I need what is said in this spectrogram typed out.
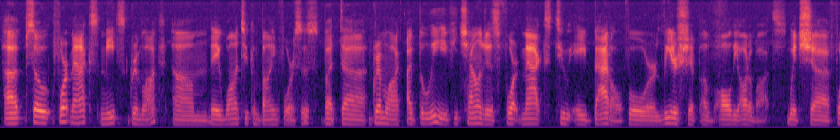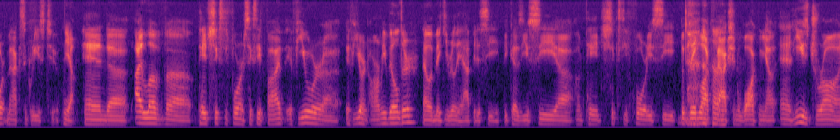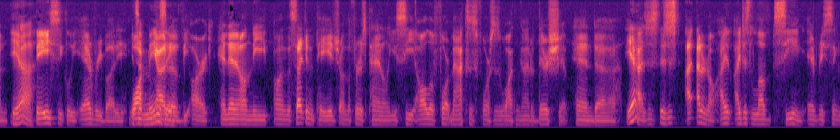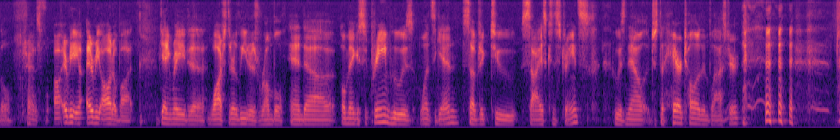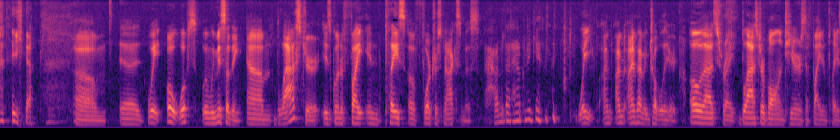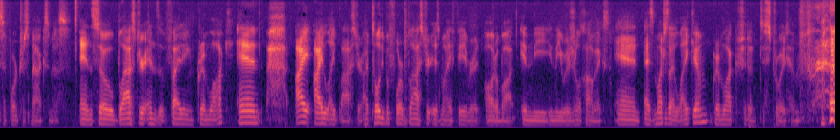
Uh, so Fort Max meets Grimlock. Um, they want to combine forces, but uh, Grimlock, I believe, he challenges Fort Max to a battle for leadership of all the Autobots, which uh, Fort Max agrees to. Yeah. And uh, I love uh, page sixty-four and sixty-five. If you were uh, if you're an army builder, that would make you really happy to see because you see uh, on page sixty-four, you see the Grimlock faction walking out, and he's drawn Yeah. basically everybody It's walking out amazing. of the Ark and then on the on the second page on the first panel you see all of fort max's forces walking out of their ship. And uh yeah it's just it's just i, I don't know. I i just love seeing every single transform uh, every every autobot getting ready to watch their leaders rumble. And uh omega supreme who is once again subject to size constraints who is now just a hair taller than blaster. Yeah. Um, uh, wait. Oh, whoops. We missed something. Um, Blaster is going to fight in place of Fortress Maximus. How did that happen again? wait, I'm, I'm I'm having trouble here. Oh, that's right. Blaster volunteers to fight in place of Fortress Maximus, and so Blaster ends up fighting Grimlock. And I I like Blaster. I've told you before. Blaster is my favorite Autobot in the in the original comics. And as much as I like him, Grimlock should have destroyed him.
